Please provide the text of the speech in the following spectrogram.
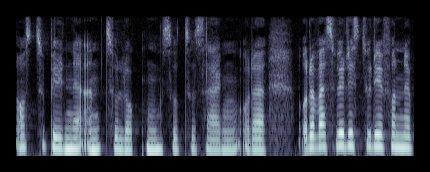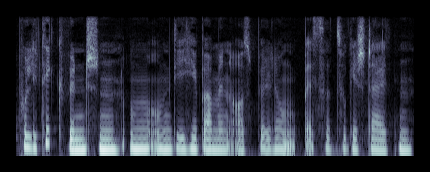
Auszubildende anzulocken, sozusagen? Oder, oder was würdest du dir von der Politik wünschen, um, um die Hebammenausbildung besser zu gestalten?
